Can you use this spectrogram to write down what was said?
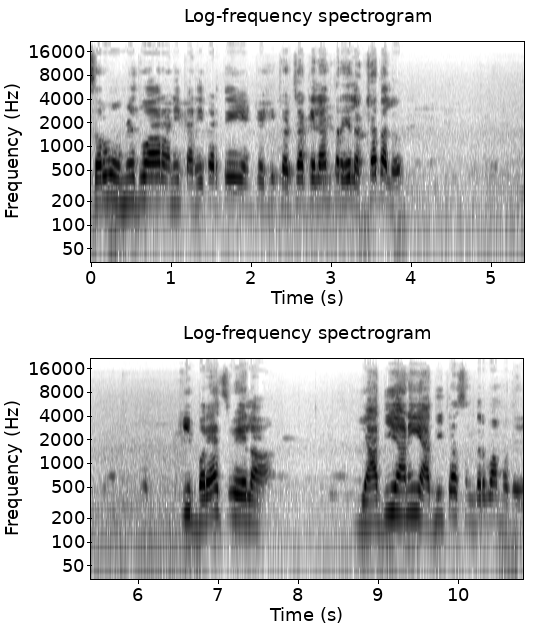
सर्व उमेदवार आणि कार्यकर्ते यांच्याशी चर्चा केल्यानंतर हे लक्षात आलं की बऱ्याच वेळेला यादी आणि यादीच्या संदर्भामध्ये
